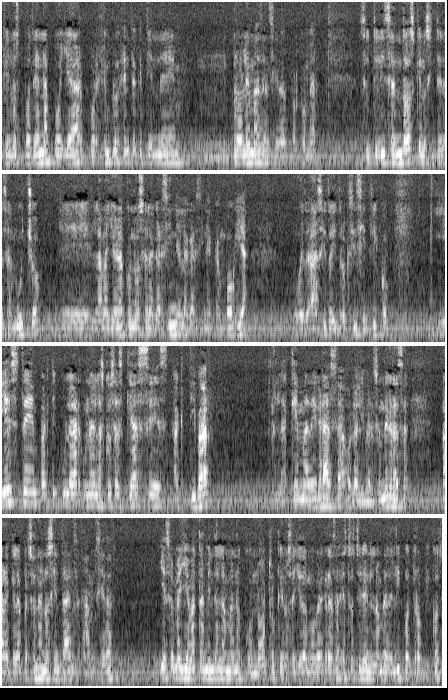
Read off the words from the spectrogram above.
que nos podrían apoyar, por ejemplo, en gente que tiene mm, problemas de ansiedad por comer. Se utilizan dos que nos interesan mucho. Eh, la mayoría conoce la garcinia, la garcinia cambogia, o el ácido hidroxicítrico. Y este en particular, una de las cosas que hace es activar la quema de grasa o la liberación de grasa para que la persona no sienta ans- ansiedad. Y eso me lleva también de la mano con otro que nos ayuda a mover grasa. Estos tienen el nombre de lipotrópicos.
